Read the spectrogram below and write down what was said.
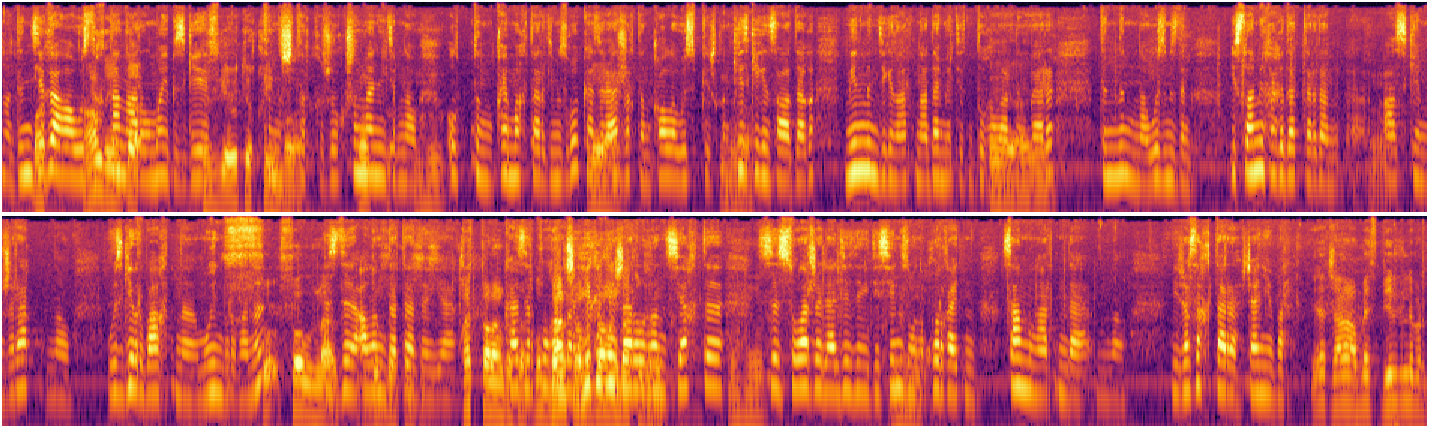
Діндегі ауыздықтан арылмай бізге бізге өте қиын тыныштық жоқ. Шын мәнінде мынау ұлттың қаймақтары дейміз ғой. Қазір Иә. әр жақтан қуалап өсіп келе жатқан кез келген саладағы менмін деген артына адам ертетін тұлғалардың Иә, бәрі діннің мынау өзіміздің ислами қағидаттардан аз кем жырақ мынау өзге бір бағытына мойын бұрғаны Со- сол бізді алаңдатады иә. Қатты алаңдатады. Қазір қоғам екіге жарылған сияқты. Сіз солар жайлы әлдене десеңіз оны қорғайтын санның артында мынау не жасақтары және бар иә жаңағы белгілі бір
